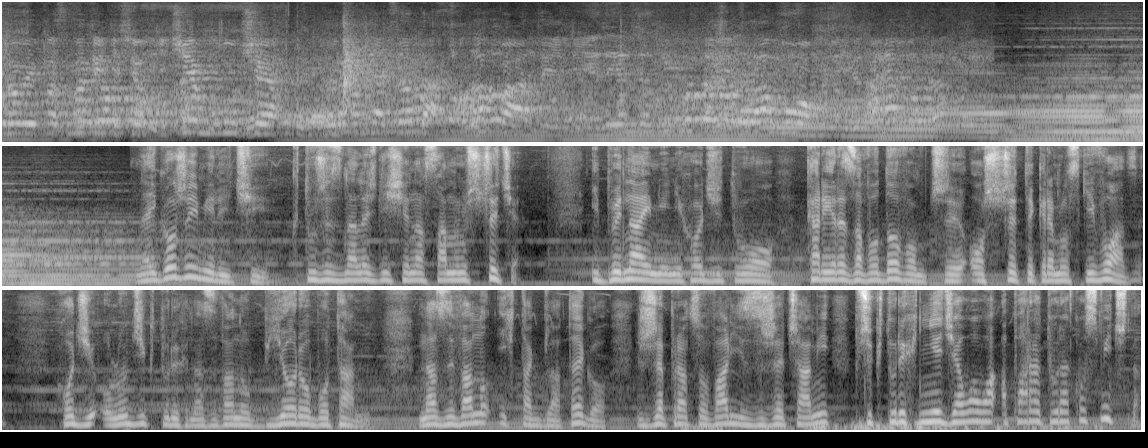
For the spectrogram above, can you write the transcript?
Что вы посмотрите все-таки, чем лучше выполнять задачу? Лопаты или ломом? Najgorzej mieli ci, którzy znaleźli się na samym szczycie. I bynajmniej nie chodzi tu o karierę zawodową czy o szczyty kremlowskiej władzy. Chodzi o ludzi, których nazywano biorobotami. Nazywano ich tak dlatego, że pracowali z rzeczami, przy których nie działała aparatura kosmiczna.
